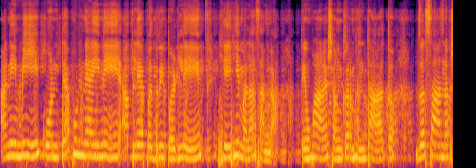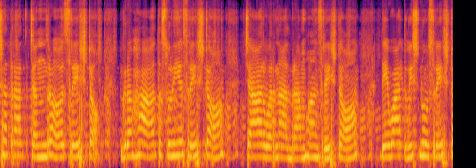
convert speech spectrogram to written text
आणि मी कोणत्या पुण्याईने आपल्या पदरी पडले हेही मला सांगा. तेव्हा शंकर म्हणतात जसा नक्षत्रात चंद्र श्रेष्ठ ग्रहात सूर्य श्रेष्ठ चार वर्णात ब्राह्मण श्रेष्ठ देवात विष्णू श्रेष्ठ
